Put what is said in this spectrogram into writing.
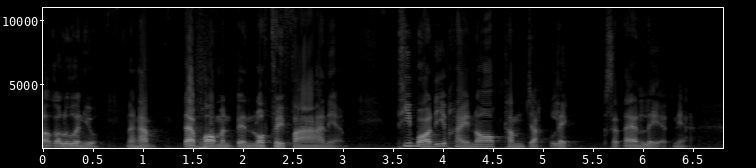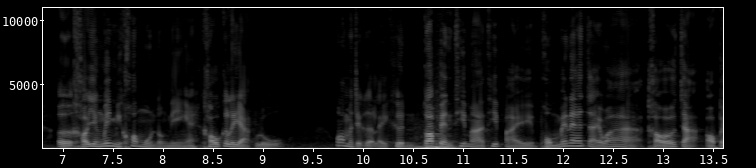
เราก็รู้กันอยู่นะครับ แต่พอมันเป็นรถไฟฟ้าเนี่ย ที่บอดี้ภายนอกทำจากเหล็ก สแตนเลสเนี่ย เออเขายังไม่มีข้อมูลตรงนี้ไงเขาก็เลยอยากรู้ว่ามันจะเกิดอะไรขึ้น ก็เป็นที่มาที่ไป ผมไม่แน่ใจว่าเขาจะเอาไป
